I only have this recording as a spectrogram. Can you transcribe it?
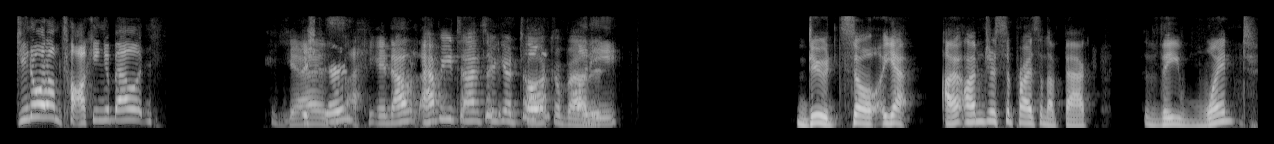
Do you know what I'm talking about? Yes. sure? I- And how, how many times are you gonna So talk about it? Dude, so yeah, I, I'm just surprised on the fact they went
